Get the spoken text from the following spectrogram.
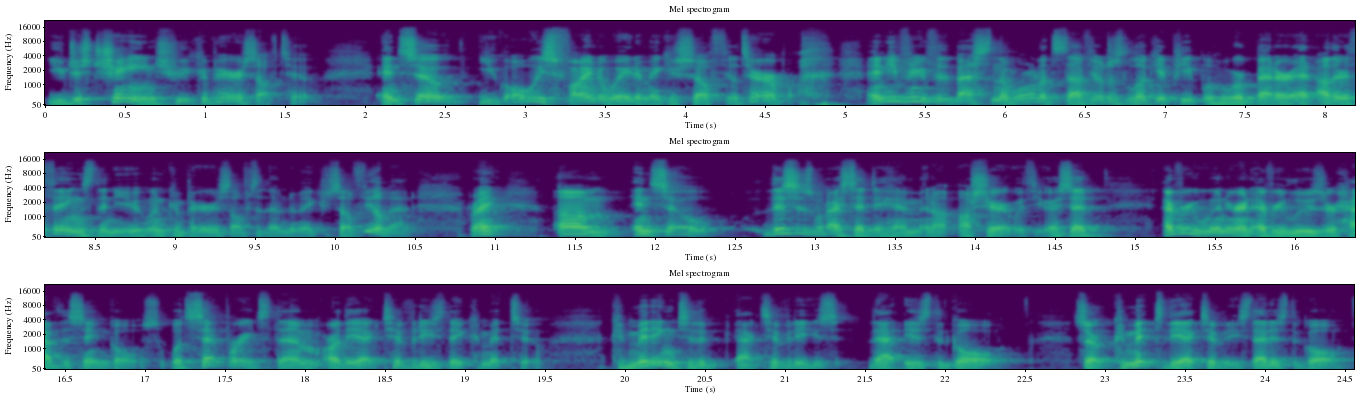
you just change who you compare yourself to. And so you always find a way to make yourself feel terrible. And even if you're the best in the world at stuff, you'll just look at people who are better at other things than you and compare yourself to them to make yourself feel bad, right? Um, and so this is what I said to him, and I'll, I'll share it with you. I said, Every winner and every loser have the same goals. What separates them are the activities they commit to. Committing to the activities, that is the goal. So commit to the activities. That is the goal.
